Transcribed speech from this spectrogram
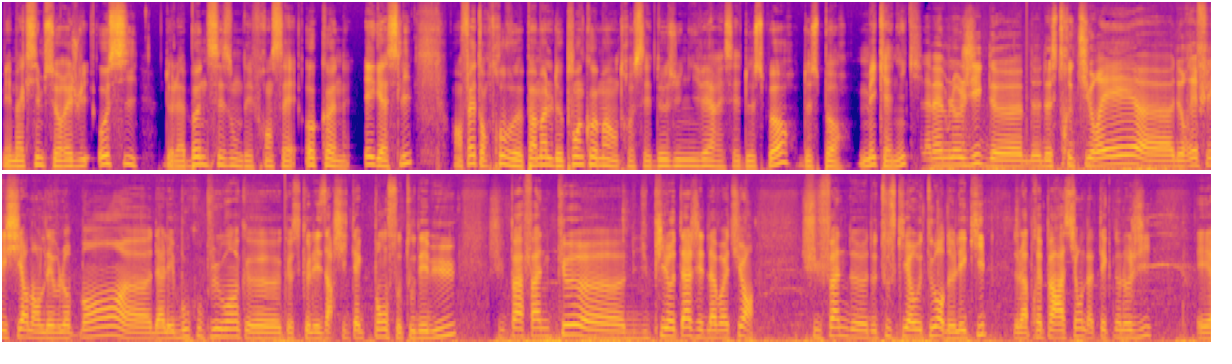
mais Maxime se réjouit aussi de la bonne saison des Français Ocon et Gasly. En fait, on retrouve pas mal de points communs entre ces deux univers et ces deux sports, deux sports mécaniques. La même logique de, structurer, euh, de réfléchir dans le développement, euh, d'aller beaucoup plus loin que, ce que les architectes pensent au tout début. Je suis pas fan que euh, du pilotage et de la voiture. Je suis fan de, tout ce qu'il y a autour, de l'équipe, de la préparation, de la technologie. et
